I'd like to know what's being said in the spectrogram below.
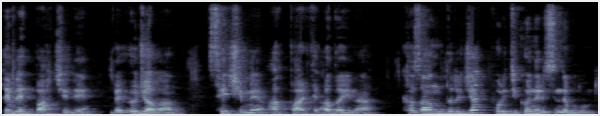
Devlet Bahçeli ve Öcalan seçimi AK Parti adayına kazandıracak politik önerisinde bulundu.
